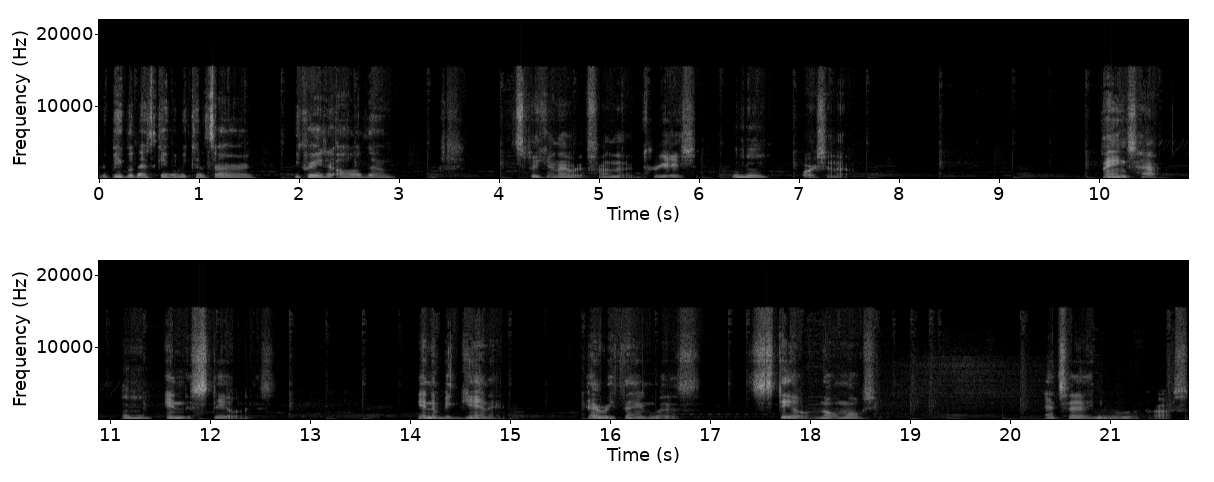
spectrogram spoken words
the people that's giving me concern. He created all of them. Speaking of it from the creation hmm portion of it, things happen hmm in the stillness. In the beginning, everything was still, no motion until he moved across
